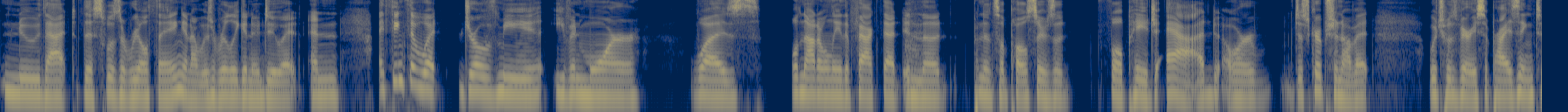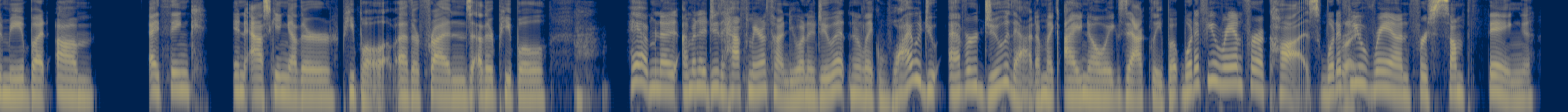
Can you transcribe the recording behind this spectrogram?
knew that this was a real thing and I was really going to do it. And I think that what drove me even more was well, not only the fact that in the Peninsula Pulse there's a full page ad or description of it, which was very surprising to me, but um, I think in asking other people, other friends, other people, hey, I'm gonna I'm gonna do the half marathon. Do you want to do it? And they're like, why would you ever do that? I'm like, I know exactly. But what if you ran for a cause? What if Right. you ran for something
